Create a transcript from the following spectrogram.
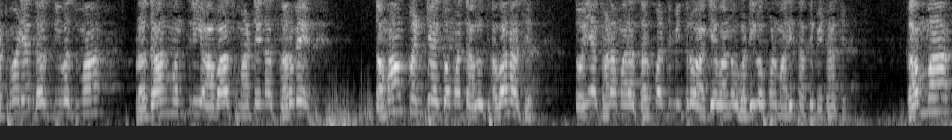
અઠવાડિયા દસ દિવસમાં પ્રધાનમંત્રી આવાસ માટેના સર્વે તમામ પંચાયતોમાં ચાલુ થવાના છે. તો અહીંયા ઘણા મારા સરપંચ મિત્રો, આગેવાનો, વડીલો પણ મારી સાથે બેઠા છે. ગામમાં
